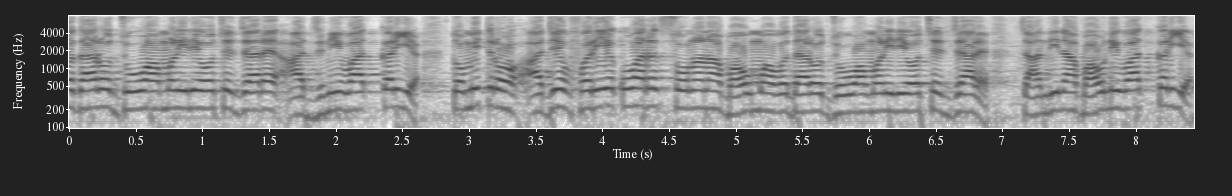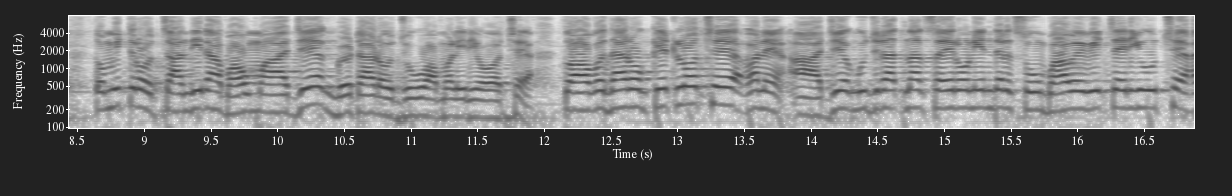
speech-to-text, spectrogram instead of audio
વધારો જોવા મળી રહ્યો છે. જ્યારે આજની વાત કરીએ, તો મિત્રો, આજે ફરી એકવાર સોનાના ભાવમાં વધારો જોવા મળી રહ્યો છે. જ્યારે ચાંદીના ભાવની વાત કરીએ, તો મિત્રો, ચાંદીના ભાવમાં આજે ઘટાડો જોવા મળી રહ્યો છે. તો આ વધારો કેટલો છે અને આજે ગુજરાતના શહેરોની અંદર શું ભાવે વેચાઈ રહ્યું છે?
